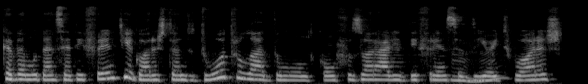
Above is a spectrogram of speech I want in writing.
cada mudança é diferente e agora estando do outro lado do mundo com um fuso horário de diferença uhum. de 8 horas,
